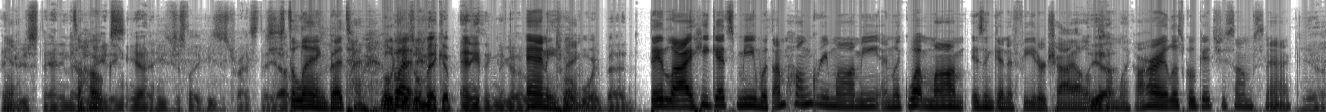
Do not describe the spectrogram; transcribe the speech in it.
And Yeah. you're just standing It's there a hoax. waiting. Yeah, and he's just like he's just trying to stay Just up. delaying bedtime. Little but kids will make up anything to go to Anything. avoid bed. they lie. He gets me with, I'm hungry, mommy. And like, what mom isn't going to feed her child? Yeah. So I'm like, all right, let's go get you some snack. Yeah. He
